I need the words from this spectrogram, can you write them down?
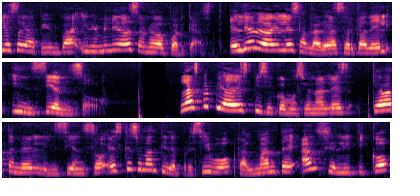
Yo soy Apimpa y bienvenidos a un nuevo podcast. El día de hoy les hablaré acerca del incienso. Las propiedades psicoemocionales que va a tener el incienso es que es un antidepresivo, calmante, ansiolítico,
